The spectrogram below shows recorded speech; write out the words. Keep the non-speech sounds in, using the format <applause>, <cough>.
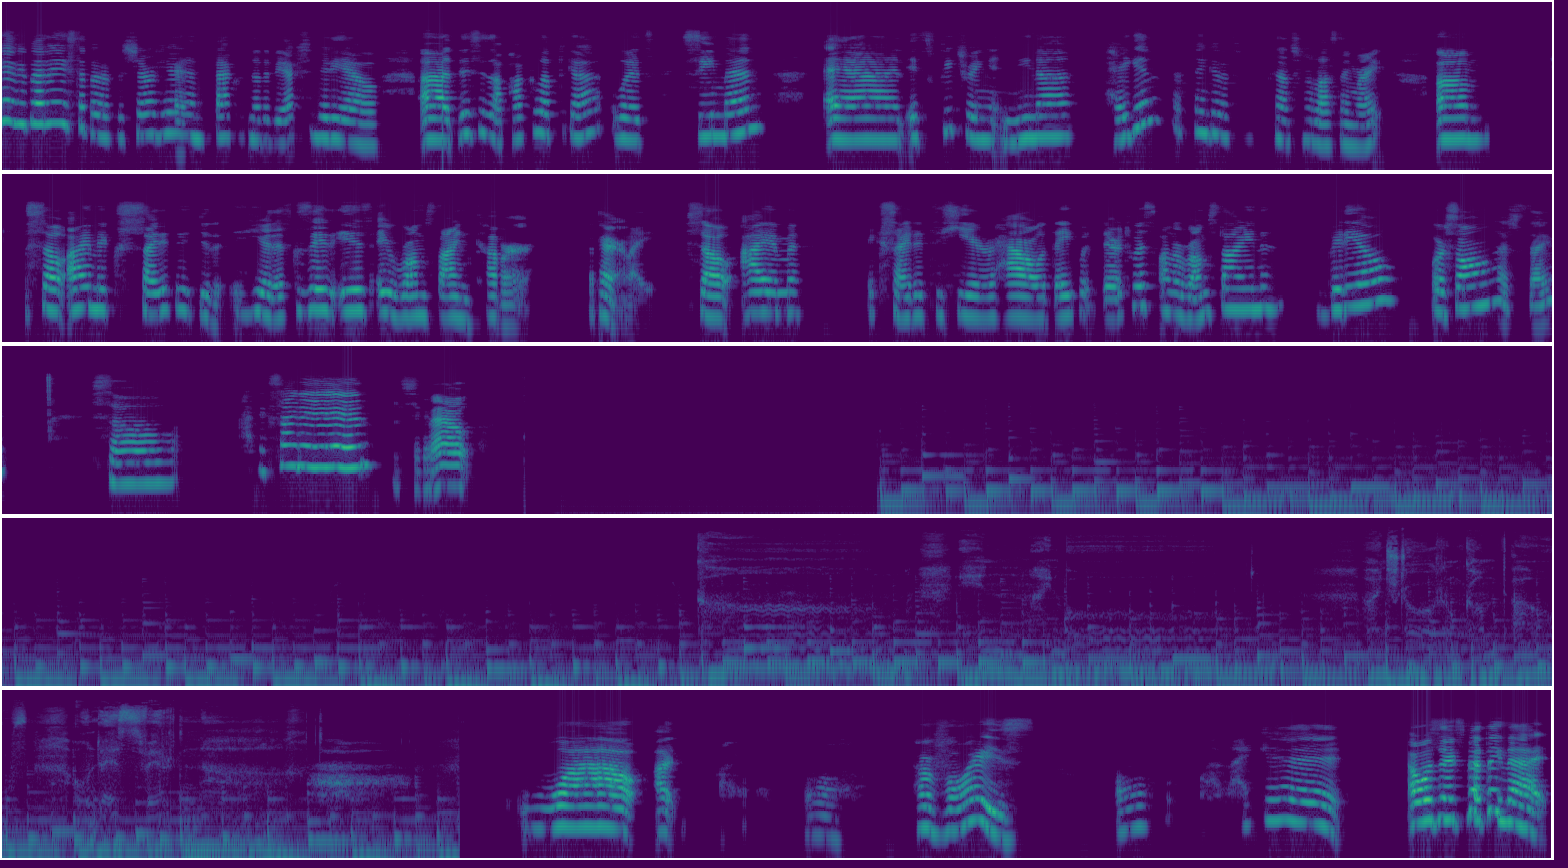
Hey everybody, Step Up the Show here, and I'm back with another reaction video. Uh, this is Apocalyptica with Seemann, and it's featuring Nina Hagen. I think that's pronouncing her last name right. Um, so I'm excited to hear this because it is a Rammstein cover, apparently. So I'm excited to hear how they put their twist on a Rammstein video or song, I should say. So I'm excited. Let's check it out. Wow. I oh her voice. Oh I like it. I wasn't expecting that.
